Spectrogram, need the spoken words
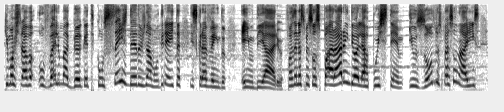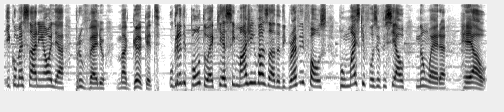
que mostrava o velho McGucket com seis dedos na mão direita escrevendo em um diário, fazendo as pessoas pararem de olhar pro Stem e os outros personagens e começarem a olhar pro velho McGucket. O grande ponto é que essa imagem vazada de Gravity Falls, por mais que fosse oficial, não era real.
